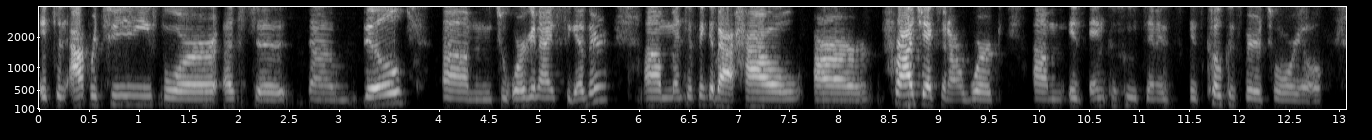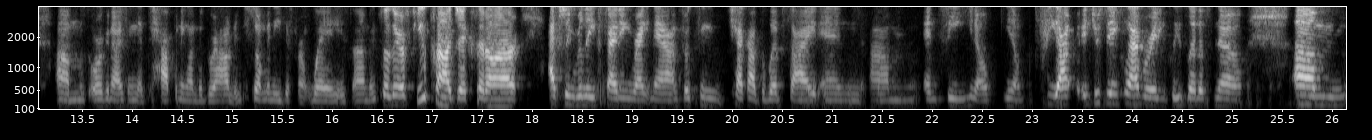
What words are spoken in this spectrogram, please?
it's an opportunity for us to build. to organize together and to think about how our projects and our work um, is in cahoots and is, is co-conspiratorial um, with organizing that's happening on the ground in so many different ways. Um, and so there are a few projects that are actually really exciting right now. And folks can check out the website and um, and see, you know, you know, if you are interested in collaborating, please let us know. Um,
